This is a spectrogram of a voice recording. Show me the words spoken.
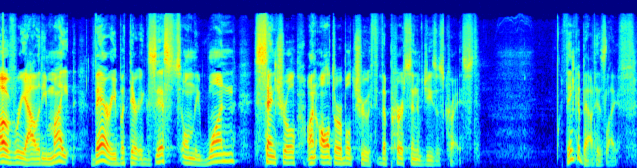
of reality might vary, but there exists only one central, unalterable truth the person of Jesus Christ. Think about his life.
